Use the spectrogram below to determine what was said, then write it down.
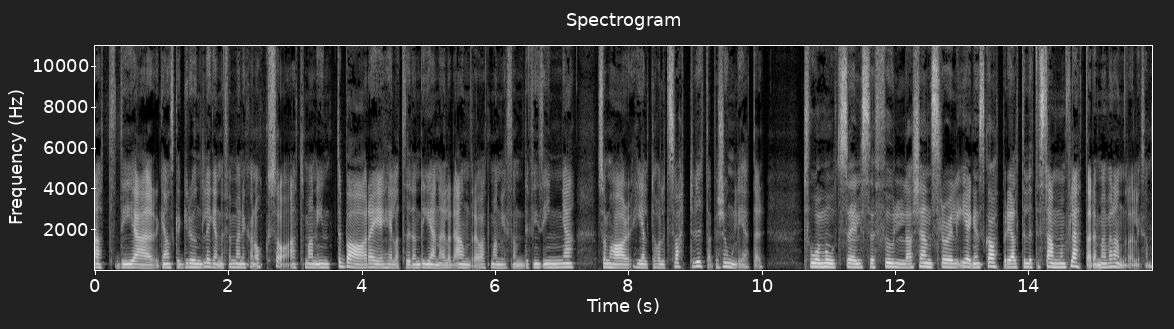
att det är ganska grundläggande för människan också. Att man inte bara är hela tiden det ena eller det andra och att man liksom, det finns inga som har helt och hållet svartvita personligheter. Två motsägelsefulla känslor eller egenskaper är alltid lite sammanflätade med varandra. Liksom.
